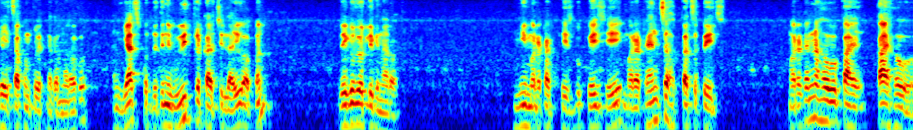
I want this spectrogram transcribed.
घ्यायचा आपण प्रयत्न करणार आहोत. आणि याच पद्धतीने विविध प्रकारची लाईव्ह आपण रेग्युलरली घेणार आहोत. मी मराठा फेसबुक पेज हे मराठ्यांचं हक्काचं पेज मराठ्यांना हवं काय काय हवं?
